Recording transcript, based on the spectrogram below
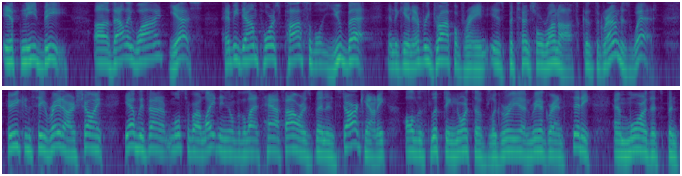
if need be. Uh, Valley-wide, yes. Heavy downpours possible, you bet. And again, every drop of rain is potential runoff because the ground is wet. Here you can see radar showing, yeah, we've had most of our lightning over the last half hour has been in Starr County, all this lifting north of La Grulla and Rio Grande City, and more that's been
